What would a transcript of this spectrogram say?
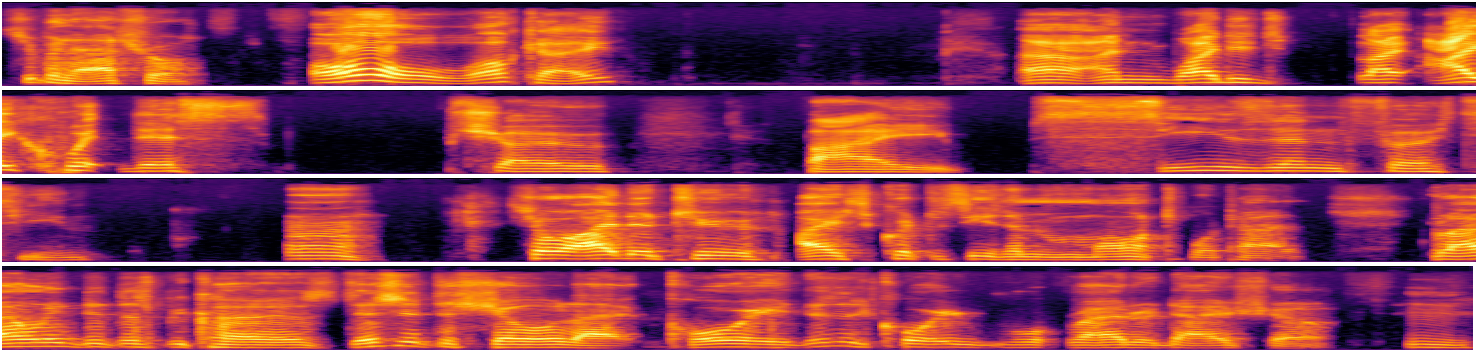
Supernatural. Oh, okay. Uh, and why did you, like I quit this show by season thirteen? Mm. So I did too. I quit the season multiple times, but I only did this because this is the show that Corey. This is Corey Ride or Die show, Mm.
